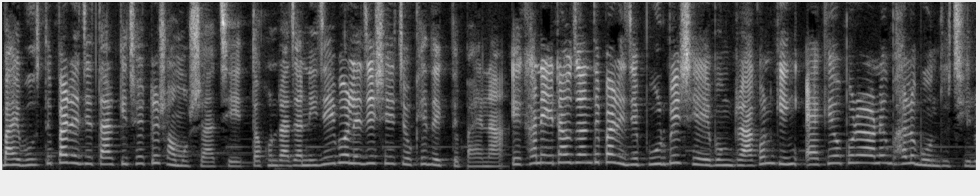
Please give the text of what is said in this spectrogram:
ভাই বুঝতে পারে যে তার কিছু একটা সমস্যা আছে। তখন রাজা নিজেই বলে যে সে চোখে দেখতে পায় না। এখানে এটাও জানতে পারে যে পূর্বে সে এবং ড্রাগন কিং একে অপরের অনেক ভালো বন্ধু ছিল।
